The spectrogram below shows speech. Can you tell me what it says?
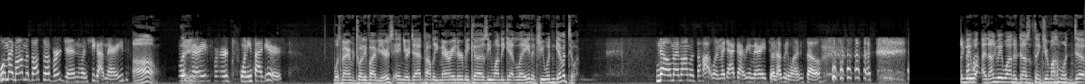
Well, my mom was also a virgin when she got married. Oh. Was you go. married for 25 years. Was married for 25 years, and your dad probably married her because he wanted to get laid and she wouldn't give it to him. No, my mom was the hot one. My dad got remarried to an ugly one, so... Ugly, one- an ugly one who doesn't think your mom wouldn't do.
